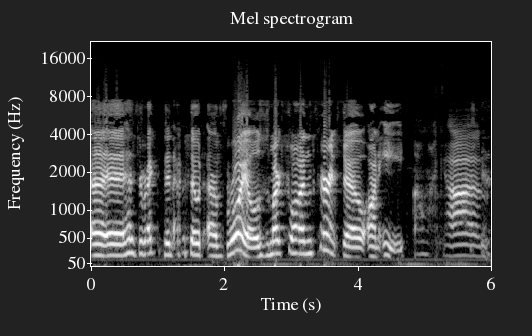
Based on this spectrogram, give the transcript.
uh, has directed an episode of The Royals, Mark Schwahn's current show on E. Oh my god.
